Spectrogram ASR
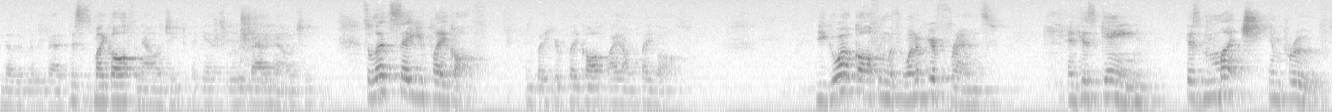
Another really bad. This is my golf analogy. Again, it's a really bad analogy. So let's say you play golf. Anybody here play golf? I don't play golf. You go out golfing with one of your friends, and his game is much improved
